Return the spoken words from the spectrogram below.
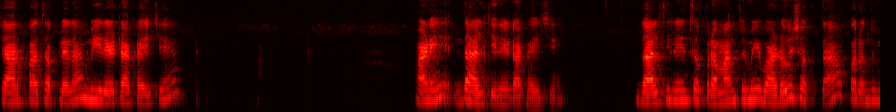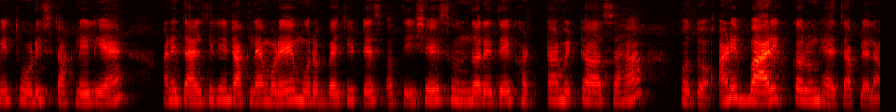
चार पाच आपल्याला मिरे टाकायचे आणि दालचिनी टाकायची. दालचिनीचं प्रमाण तुम्ही वाढवू शकता परंतु मी थोडीच टाकलेली आहे. आणि दालचिनी टाकल्यामुळे मुरब्ब्याची टेस्ट अतिशय सुंदर येते खट्टा मिठ्ठा असा हा होतो. आणि बारीक करून घ्यायचा आपल्याला.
